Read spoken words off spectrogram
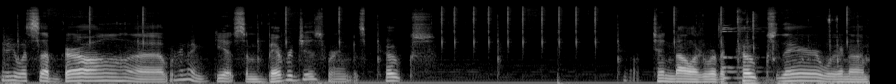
Hey, what's up, girl? Uh, we're gonna get some beverages. We're gonna get some cokes. Ten dollars worth of cokes there. We're gonna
